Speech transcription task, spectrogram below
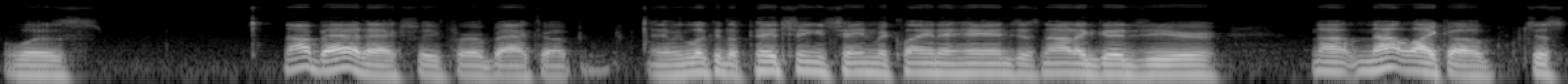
was not bad actually for a backup. And we look at the pitching, Shane McClanahan, just not a good year. Not not like a just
